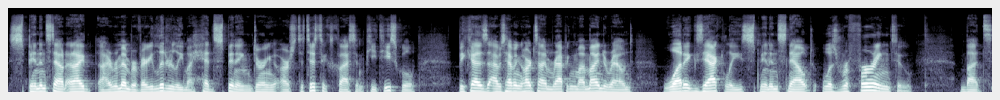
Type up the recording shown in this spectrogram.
spin and snout. And I, I remember very literally my head spinning during our statistics class in PT school because I was having a hard time wrapping my mind around what exactly spin and snout was referring to. But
